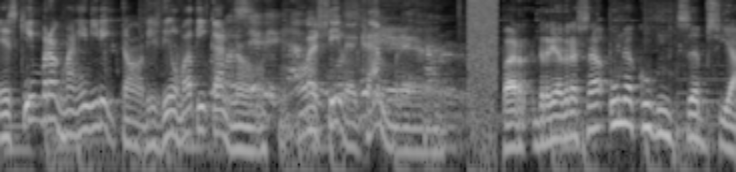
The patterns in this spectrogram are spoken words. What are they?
És Kim Brockman in directo des del Vaticano. La seva cambra. Per readreçar una concepció...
